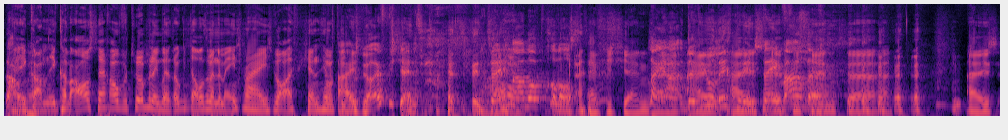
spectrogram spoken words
nou, ik, kan, ik kan alles zeggen over Trump en ik ben het ook niet altijd met hem eens, maar hij is wel efficiënt. Helemaal hij is wel efficiënt. Het is in twee Nou. maanden opgelost. Efficiënt. Nou ja, Hij- de deal hij- ligt er hij in twee maanden. hij is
